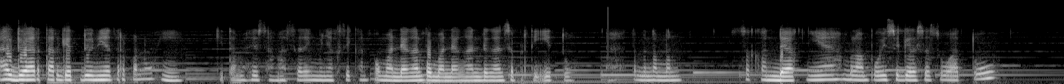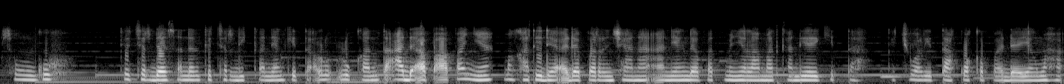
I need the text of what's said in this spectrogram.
agar target dunia terpenuhi. Kita masih sangat sering menyaksikan pemandangan-pemandangan dengan seperti itu. Nah, teman-teman, sekendaknya melampaui segala sesuatu, sungguh kecerdasan dan kecerdikan yang kita lukan tak ada apa-apanya, maka tidak ada perencanaan yang dapat menyelamatkan diri kita kecuali takwa kepada Yang Maha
